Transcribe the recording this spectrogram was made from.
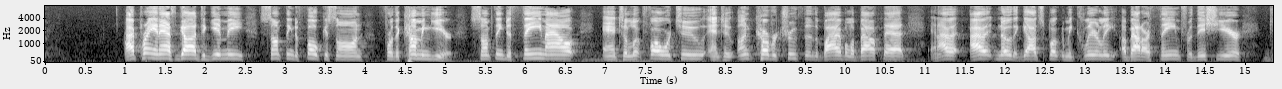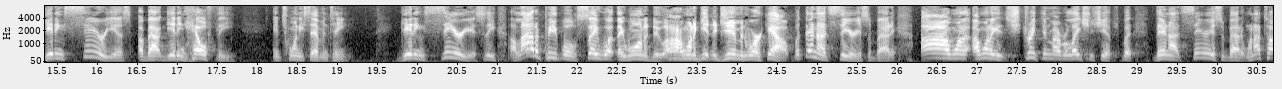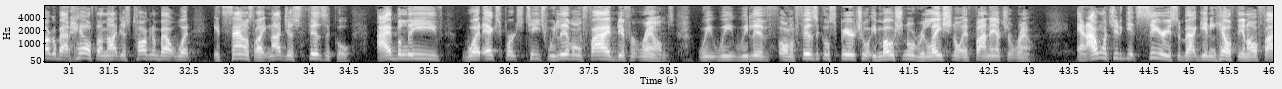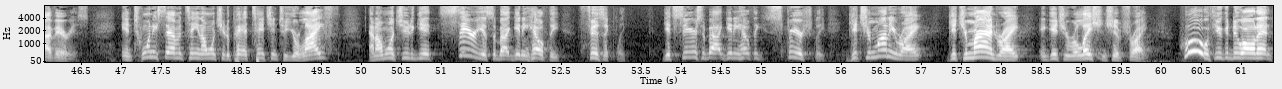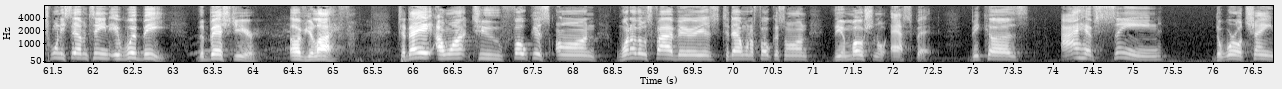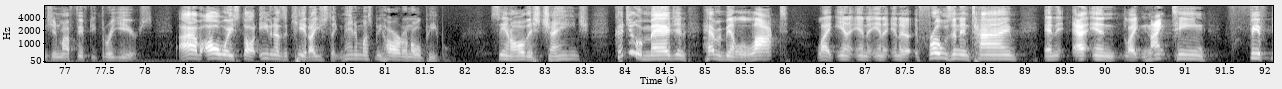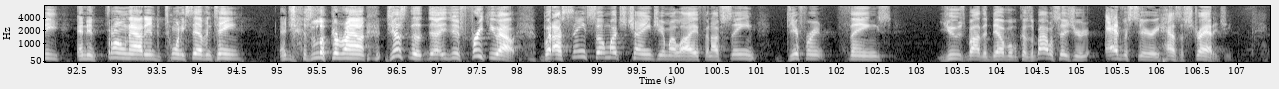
I pray and ask God to give me something to focus on for the coming year, something to theme out and to look forward to and to uncover truth in the Bible about that. And I, I know that God spoke to me clearly about our theme for this year getting serious about getting healthy in 2017 getting serious. See, a lot of people say what they want to do. Oh, I want to get in the gym and work out, but they're not serious about it. Oh, I want to, I want to strengthen my relationships, but they're not serious about it. When I talk about health, I'm not just talking about what it sounds like, not just physical. I believe what experts teach, we live on five different realms. We, we, we live on a physical, spiritual, emotional, relational, and financial realm. And I want you to get serious about getting healthy in all five areas. In 2017, I want you to pay attention to your life, and I want you to get serious about getting healthy physically. Get serious about getting healthy spiritually. Get your money right, get your mind right, and get your relationships right. Whew, if you could do all that in 2017, it would be the best year of your life. Today, I want to focus on one of those five areas. Today, I want to focus on the emotional aspect because I have seen the world changed in my 53 years. I've always thought, even as a kid, I used to think, man, it must be hard on old people seeing all this change. Could you imagine having been locked, like in a, in a, in a, in a frozen in time, and uh, in like 1950, and then thrown out into 2017? and just look around, just the just freak you out. But I've seen so much change in my life, and I've seen different things used by the devil because the Bible says your adversary has a strategy,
